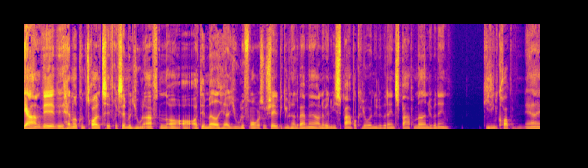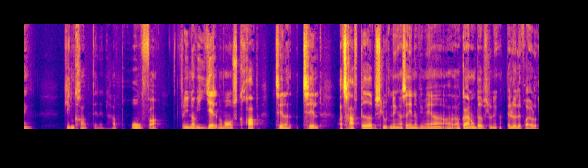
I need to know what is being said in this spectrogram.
gerne vil, vil have noget kontrol til for eksempel juleaften og, og, og det mad her, julefrokost, sociale begivenheder, lad være med at nødvendigvis spare på kalorierne i løbet af dagen, spare på maden i løbet af dagen. Giv din krop næring. Giv din krop det, den har brug for. Fordi når vi hjælper vores krop til, til at træffe bedre beslutninger, så ender vi med at, at, at gøre nogle bedre beslutninger. Det lyder lidt prøvet.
